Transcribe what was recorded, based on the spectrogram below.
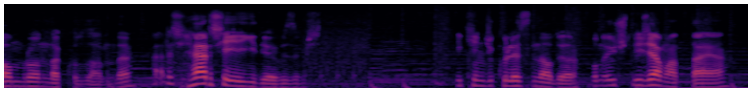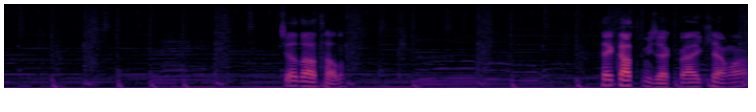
Tomrun da kullandı. Her, şey- her şey iyi gidiyor bizim için. İkinci kulesini alıyorum. Bunu üçleyeceğim hatta ya. Cadı atalım. Tek atmayacak belki ama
